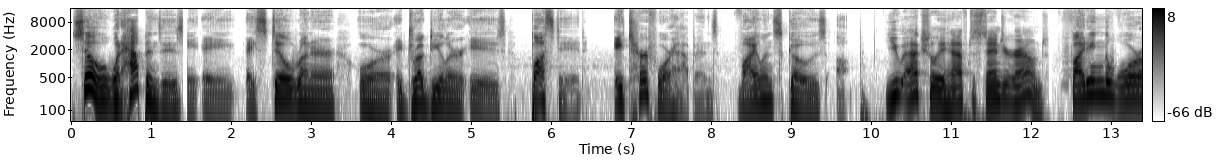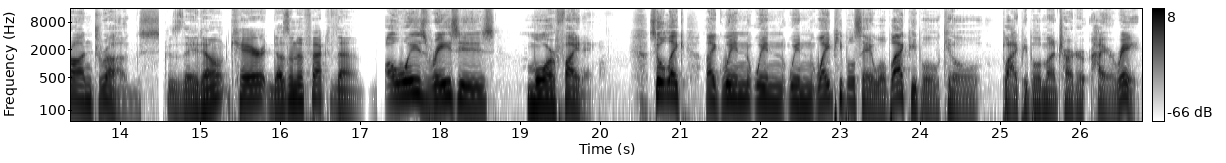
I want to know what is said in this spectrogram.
So what happens is a, a, a still runner or a drug dealer is busted. A turf war happens. Violence goes up. You actually have to stand your ground Fighting the war on drugs because they don't care. It doesn't affect them. always raises more fighting. So like like when when when white people say, well, black people kill black people at a much harder higher rate,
